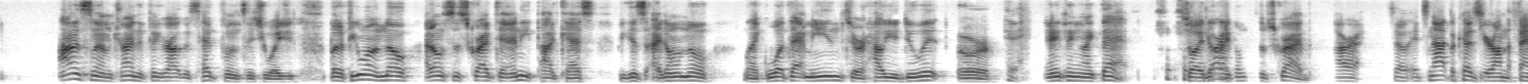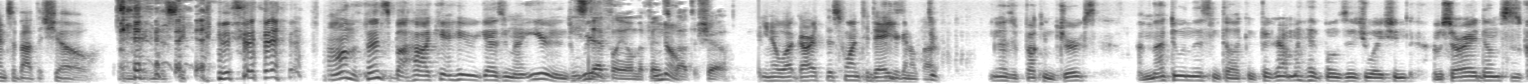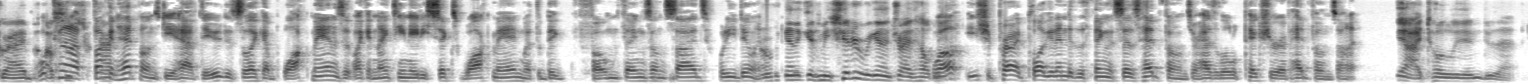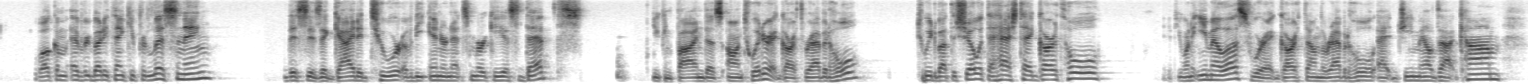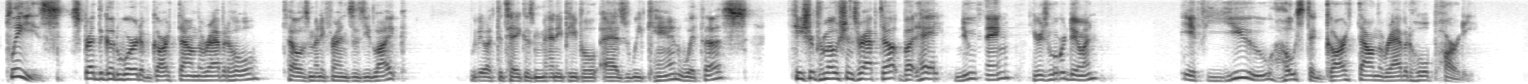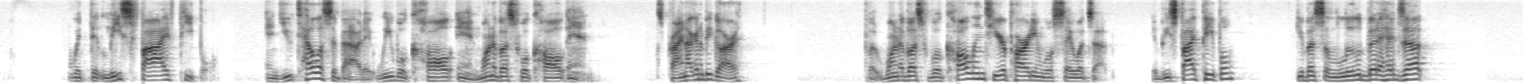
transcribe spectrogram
honestly, I'm trying to figure out this headphone situation. But if you want to know, I don't subscribe to any podcast because I don't know like what that means or how you do it or anything like that. So I don't, I don't subscribe. All right. So it's not because you're on the fence about the show. and waiting. I'm on the fence about how I can't hear you guys in my ear, and it's He's weird. definitely on the fence No. about the show. you know what, Garth? This one today you're gonna love. You guys are fucking jerks. I'm not doing this until I can figure out my headphone situation. I'm sorry I don't subscribe. What I'll kind of fucking headphones do you have, dude? Is it like a Walkman? Is it like a 1986 Walkman with the big foam things on the sides? What are you doing? Are we gonna give me shit, or are we gonna try to help? me? Well, you should probably plug it into the thing that says headphones or has a little picture of headphones on it. yeah, I totally didn't do that. Welcome, everybody. Thank you for listening. This is a guided tour of the internet's murkiest depths. You can find us on Twitter at Garth Rabbit Hole. Tweet about the show with the hashtag Garth Hole. If you want to email us, we're at garthdowntherabbithole at gmail.com. Please spread the good word of Garth Down the Rabbit Hole. Tell as many friends as you'd like. We'd like to take as many people as we can with us. T-shirt promotions wrapped up, but hey, new thing. Here's what we're doing. If you host a Garth Down the Rabbit Hole party, with at least five people and you tell us about it, we will call in. One of us will call in. It's probably not going to be Garth, but one of us will call into your party and we'll say what's up. At least five people. Give us a little bit of heads up.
